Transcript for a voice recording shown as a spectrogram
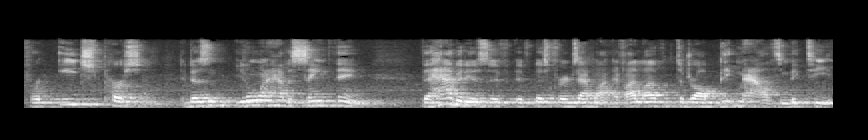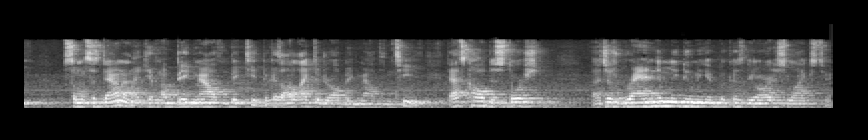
for each person. It doesn't you don't want to have the same thing. The habit is if, if for example, if I love to draw big mouths and big teeth, someone sits down and I give them a big mouth and big teeth because I like to draw big mouth and teeth. That's called distortion. That's just randomly doing it because the artist likes to.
